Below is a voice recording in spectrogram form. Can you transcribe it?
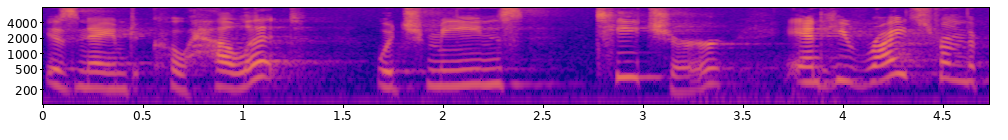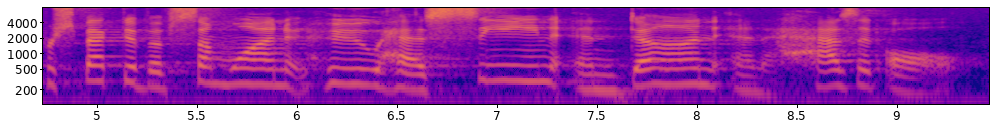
is named Kohelet, which means teacher, and he writes from the perspective of someone who has seen and done and has it all.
